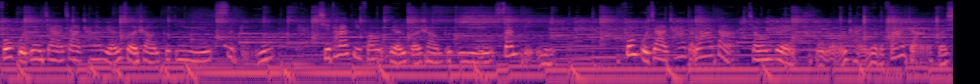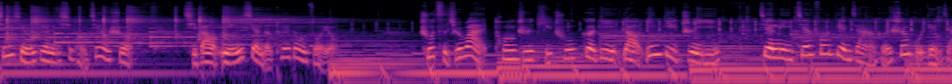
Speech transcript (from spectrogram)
峰谷电价价差原则上不低于四比一，其他地方原则上不低于三比一。峰谷价差的拉大，将对储能产业的发展和新型电力系统建设起到明显的推动作用。除此之外，通知提出各地要因地制宜。建立尖峰电价和深谷电价，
